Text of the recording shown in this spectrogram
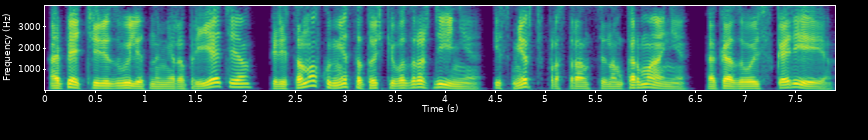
Опять через вылет на мероприятие, перестановку места точки возрождения и смерть в пространственном кармане. Оказываюсь в Корее.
